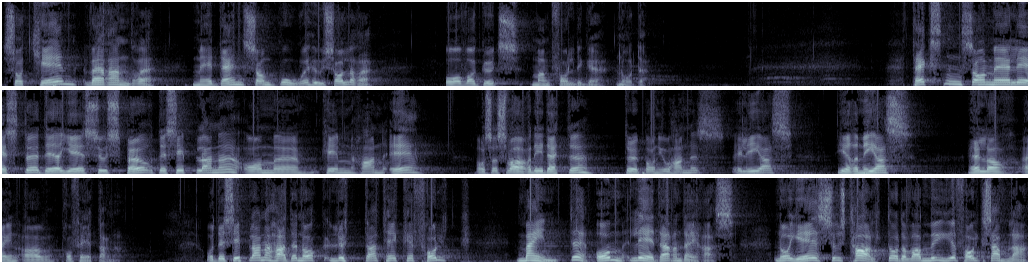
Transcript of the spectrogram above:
så tjen hverandre med den som gode husholdere over Guds mangfoldige nåde. Teksten som vi leste, der Jesus spør disiplene om eh, hvem han er, og så svarer de dette døperen Johannes, Elias, Jeremias eller en av profetene. Og disiplene hadde nok lytta til hva folk mente om lederen deres. Når Jesus talte, og det var mye folk samla,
